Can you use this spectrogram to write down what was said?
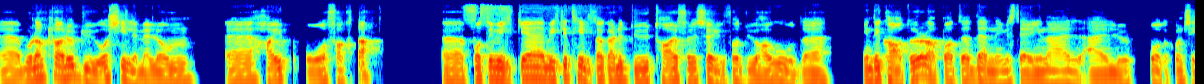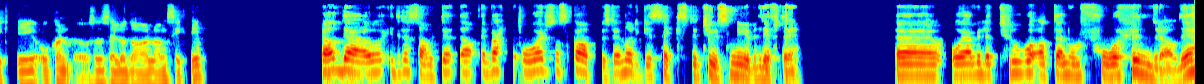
eh, hvordan klarer du å skille mellom hype og fakta? Hvilke, hvilke tiltak er det du tar for å sørge for at du har gode indikatorer da, på at denne investeringen er, er lurt både kortsiktig og kan, selv og da langsiktig? Ja, det er jo interessant. Hvert år så skapes det i Norge 60 000 nye bedrifter. Eh, og jeg ville tro at det er noen få hundre av de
